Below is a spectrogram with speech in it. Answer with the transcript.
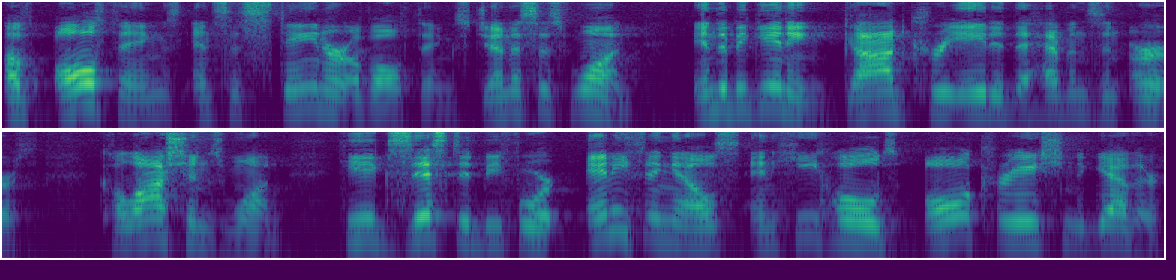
of all things and sustainer of all things. Genesis 1, in the beginning, God created the heavens and earth. Colossians 1, he existed before anything else and he holds all creation together.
